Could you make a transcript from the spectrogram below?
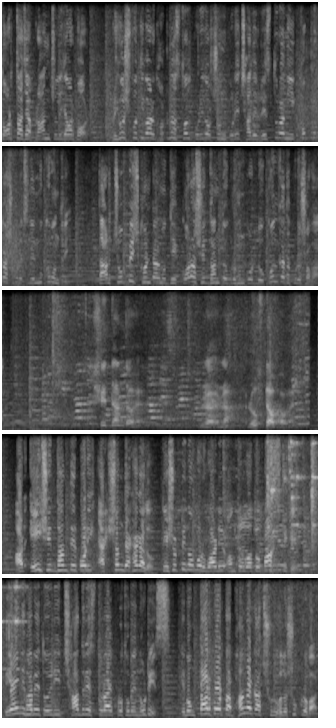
তরতাজা প্রাণ চলে যাওয়ার পর বৃহস্পতিবার ঘটনাস্থল পরিদর্শন করে ছাদের রেস্তোরাঁ নিয়ে ক্ষোভ প্রকাশ করেছিলেন মুখ্যমন্ত্রী। তার চব্বিশ ঘণ্টার মধ্যে কড়া সিদ্ধান্ত গ্রহণ করল কলকাতা পুরসভা। সিদ্ধান্ত হয়। না রুফটপ হবে। আর এই সিদ্ধান্তের পরই অ্যাকশন দেখা গেল তেষট্টি নম্বর ওয়ার্ডের অন্তর্গত পার্ক স্ট্রিটে বেআইনিভাবে তৈরি ছাদ রেস্তোরাঁয় প্রথমে নোটিশ এবং তারপর তা ভাঙার কাজ শুরু হলো শুক্রবার।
